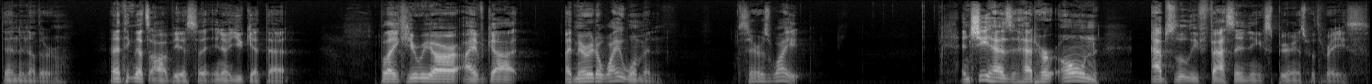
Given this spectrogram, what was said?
than another. And I think that's obvious. You know, you get that. But like here we are, I've got I married a white woman. Sarah's white. And she has had her own absolutely fascinating experience with race.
